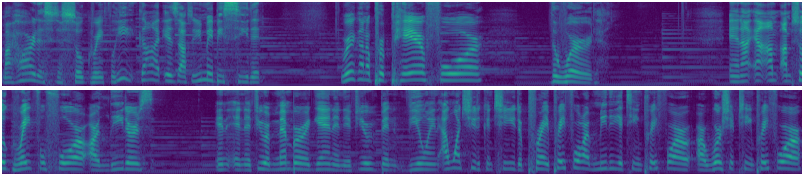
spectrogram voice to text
My heart is just so grateful. He God is awesome. You may be seated. We're going to prepare for the word. And I, I'm, I'm so grateful for our leaders. And, and if you remember again, and if you've been viewing, I want you to continue to pray. Pray for our media team, pray for our, our worship team, pray for our,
